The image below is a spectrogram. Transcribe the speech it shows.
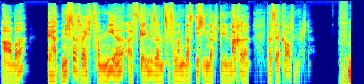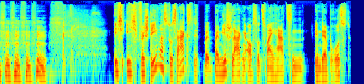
Aber er hat nicht das Recht von mir als Game Designer zu verlangen, dass ich ihm das Spiel mache, das er kaufen möchte. ich, ich verstehe, was du sagst. Bei mir schlagen auch so zwei Herzen in der Brust.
